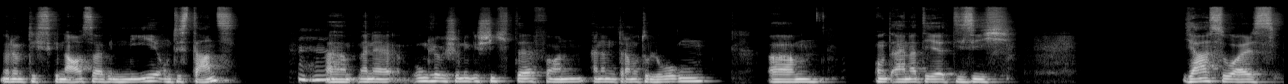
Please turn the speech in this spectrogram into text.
oder damit ich es genau sage, Nähe und Distanz. Mhm. Ähm, eine unglaublich schöne Geschichte von einem Dramatologen ähm, und einer, der, die sich ja so als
